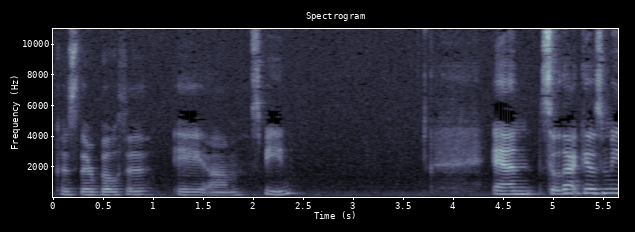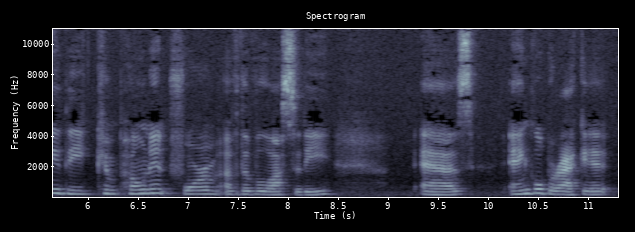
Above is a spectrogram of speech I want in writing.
because they're both a, a um, speed. And so that gives me the component form of the velocity as angle bracket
